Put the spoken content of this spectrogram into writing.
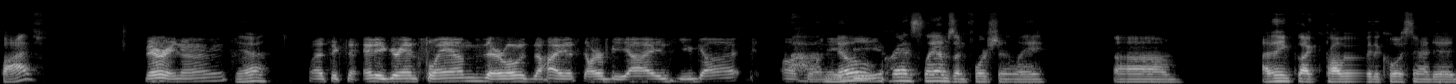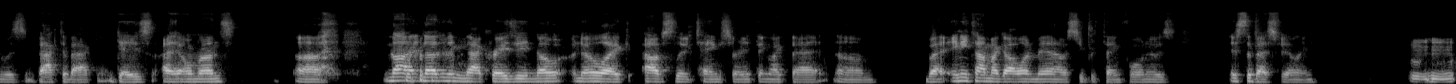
five. Very nice. Yeah. That's any grand slams or what was the highest RBIs you got? Uh, no grand slams, unfortunately. Um, I think like probably the coolest thing I did was back to back days. I hit home runs. Uh, not nothing that crazy. No, no like absolute tanks or anything like that. Um, but anytime I got one, man, I was super thankful, and it was it's the best feeling. Mhm.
